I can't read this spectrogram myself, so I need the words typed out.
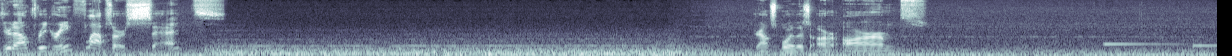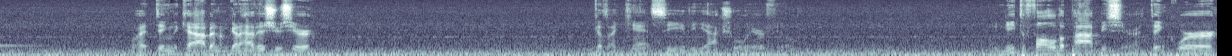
Gear down, three green. Flaps are set. Ground spoilers are armed. Go ahead, ding the cabin. I'm gonna have issues here because I can't see the actual airfield. We need to follow the PAPIs here. I think we're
